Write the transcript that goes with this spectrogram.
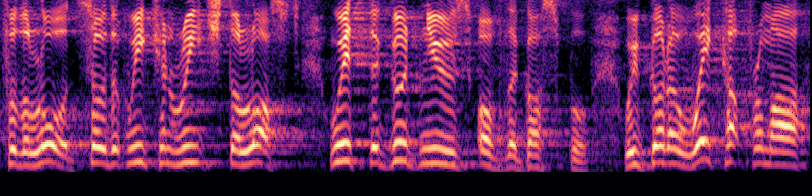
for the Lord so that we can reach the lost with the good news of the gospel? We've got to wake up from our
